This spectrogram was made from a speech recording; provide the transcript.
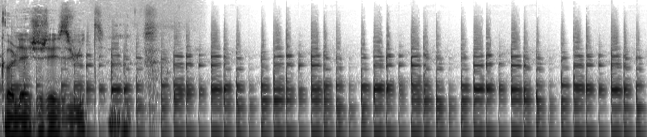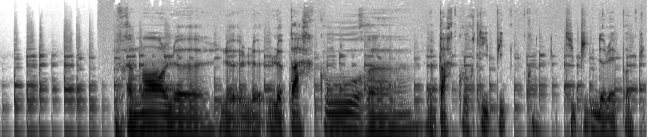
collège jésuite. vraiment le, parcours, euh, le parcours typique, typique de l'époque.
